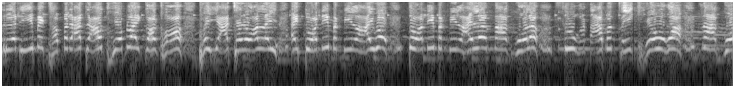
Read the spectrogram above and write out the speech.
เรือดีไม่ธรรมดาดาวเทียมไล่ก่อนขอพญาชะโลอะไรไอตัวนี้มันมีหลายเว้ยตัวนี้มันมีหลายเริ่มน่ากลัวแล้วลูกตามันสีเขียวบอกว่าน่ากลัว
